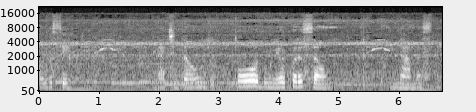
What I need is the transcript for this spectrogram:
com você. Gratidão de todo o meu coração. Namastê.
